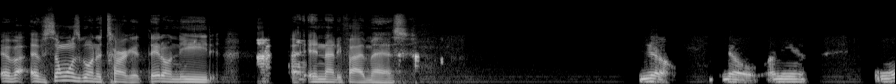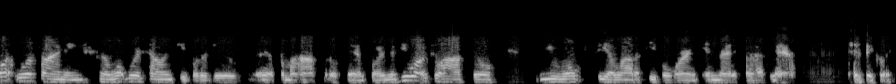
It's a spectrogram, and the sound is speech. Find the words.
if I, if someone's going to Target, they don't need an N95 mask. No, no. I mean, what we're finding, what we're telling people to do you know, from a hospital standpoint, is if you walk to a hospital, you won't see a lot of people wearing N95 masks typically,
